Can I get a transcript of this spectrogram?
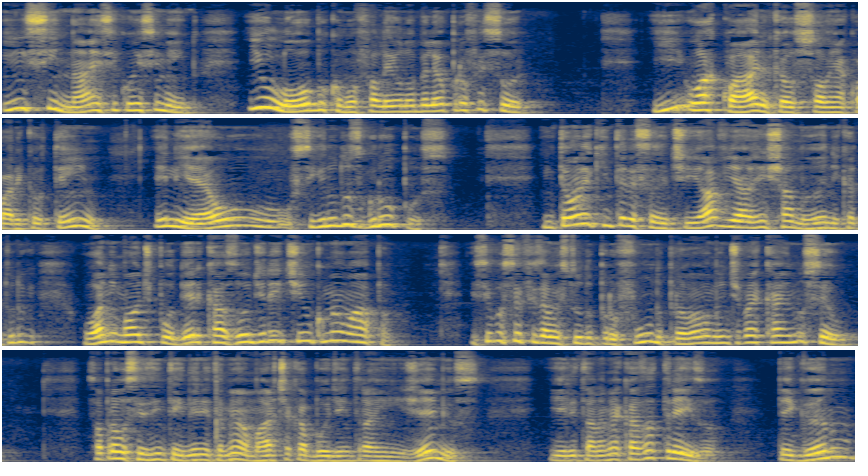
ensinar esse conhecimento. E o lobo, como eu falei, o lobo é o professor. E o aquário, que é o sol em aquário que eu tenho, ele é o, o signo dos grupos. Então olha que interessante, a viagem xamânica, tudo, o animal de poder casou direitinho com o meu mapa. E se você fizer um estudo profundo, provavelmente vai cair no seu. Só para vocês entenderem também, a Marte acabou de entrar em Gêmeos e ele está na minha casa 3, ó, pegando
